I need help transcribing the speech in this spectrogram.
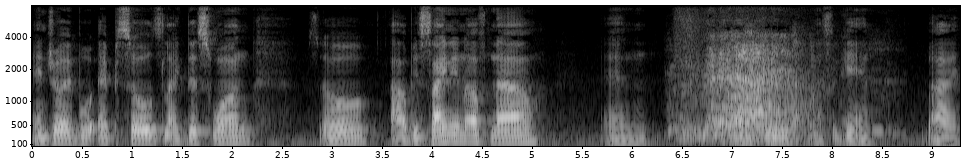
enjoyable episodes like this one. So I'll be signing off now, and thank you once again. Bye.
